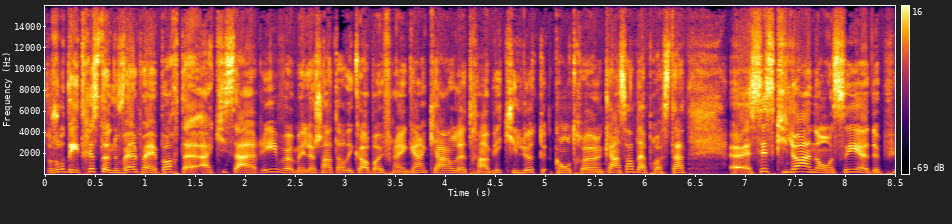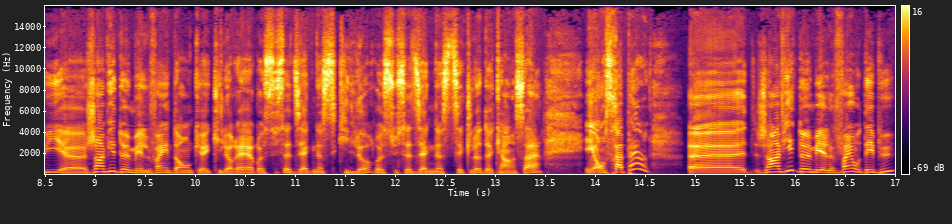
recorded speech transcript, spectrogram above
toujours des tristes nouvelles, peu importe à, qui ça arrive. Mais le chanteur des cowboys fringants, Carl Tremblay, qui lutte contre un cancer de la prostate, euh, c'est ce qu'il a annoncé depuis janvier 2020, donc qu'il aurait reçu ce diagnostic, qu'il a reçu ce diagnostic-là de cancer. Et on se rappelle, euh, janvier 2020, au début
